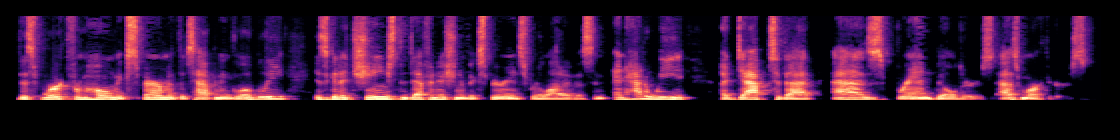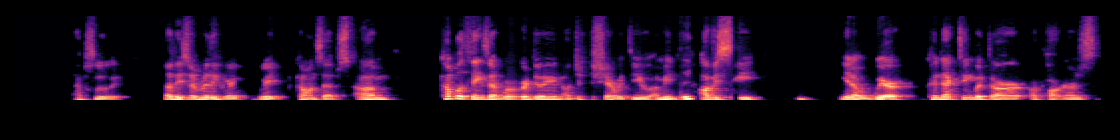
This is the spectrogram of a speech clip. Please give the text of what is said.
this work from home experiment that's happening globally is going to change the definition of experience for a lot of us. And, and how do we adapt to that as brand builders, as marketers? Absolutely. No, these are really great, great concepts. A um, couple of things that we're doing, I'll just share with you. I mean, obviously, you know we're connecting with our, our partners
